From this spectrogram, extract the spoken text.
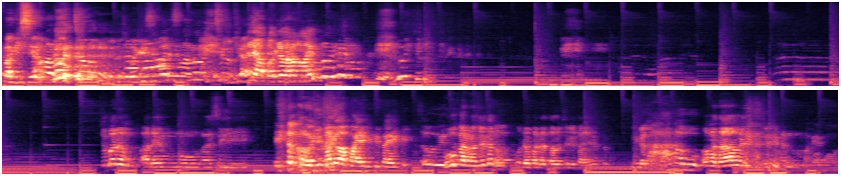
bagi siapa lucu? Bagi siapa semua lucu? Iya bagi orang lain lucu. Ada ada yang mau ngasih Iya kalau gitu. Ngapain kita yang bukan maksudnya kan udah pada tahu ceritanya tuh. Nggak tahu. Oh nggak tahu ya? Kan mau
